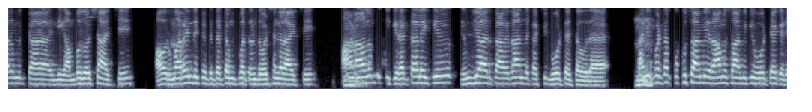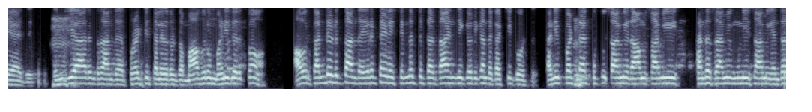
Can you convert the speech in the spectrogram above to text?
ஆரம்பிச்ச இன்னைக்கு ஐம்பது வருஷம் ஆச்சு. அவர் மறைந்து கிட்டத்தட்ட முப்பத்தி ரெண்டு வருஷங்கள் ஆச்சு ஆனாலும் இன்னைக்கு ரெட்டலைக்கு எம்ஜிஆருக்காக தான் அந்த கட்சிக்கு ஓட்டே தவிர தனிப்பட்ட குப்புசாமி ராமசாமிக்கு ஓட்டே கிடையாது. எம்ஜிஆர்ன்ற அந்த புரட்சி தலைவர்ன்ற மாபெரும் மனிதருக்கும் அவர் கண்டெடுத்த அந்த இரட்டைலை சின்னத்துக்கு தான் இன்னைக்கு வரைக்கும் அந்த கட்சிக்கு ஓட்டு. தனிப்பட்ட குப்புசாமி ராமசாமி கந்தசாமி முனிசாமி எந்த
